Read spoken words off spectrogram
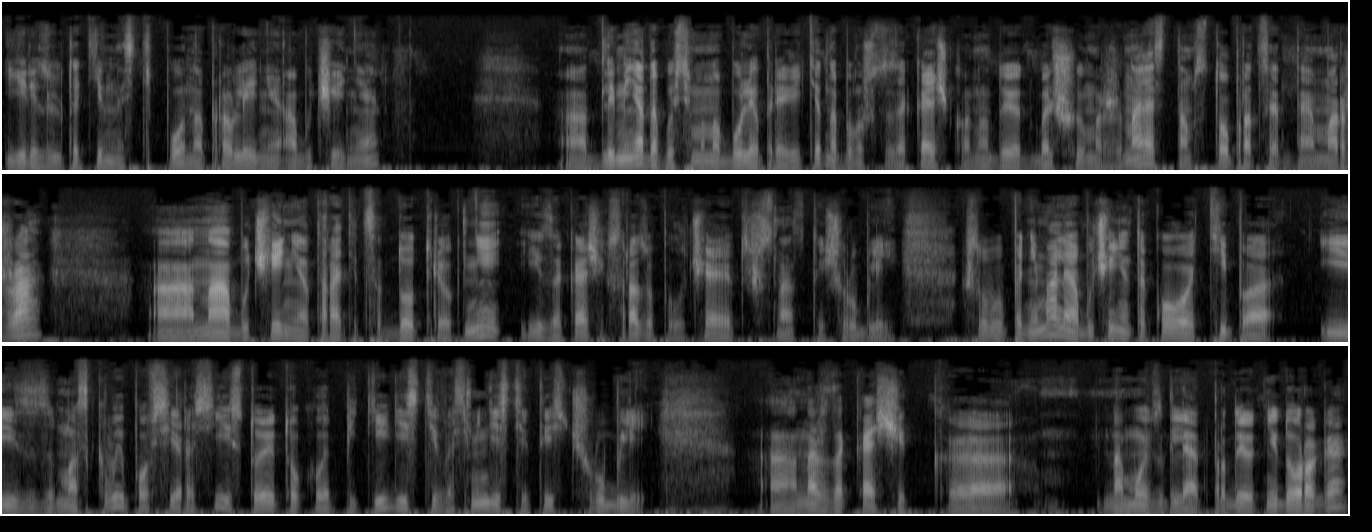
и результативность по направлению обучения. А, для меня, допустим, оно более приоритетно, потому что заказчику оно дает большую маржинальность, там стопроцентная маржа. А, на обучение тратится до трех дней, и заказчик сразу получает 16 тысяч рублей. Чтобы вы понимали, обучение такого типа из Москвы по всей России стоит около 50-80 тысяч рублей. А наш заказчик, э, на мой взгляд, продает недорого,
